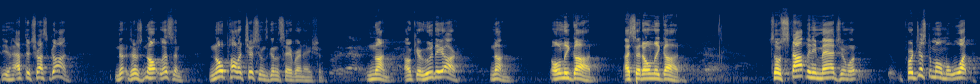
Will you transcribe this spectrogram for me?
You have to trust God. There's no, listen, No politician is going to save our nation. None. I don't care who they are. None. Only God. I said only God. So stop and imagine what, for just a moment, what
